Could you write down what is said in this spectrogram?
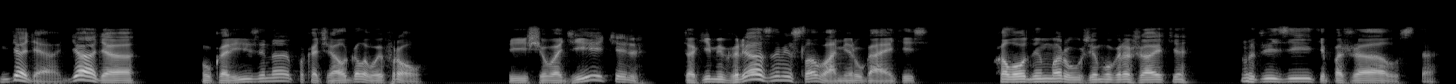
«Дядя, дядя!» — укоризненно покачал головой Фрол. «И еще водитель, такими грязными словами ругаетесь, холодным оружием угрожаете. Отвезите, пожалуйста».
